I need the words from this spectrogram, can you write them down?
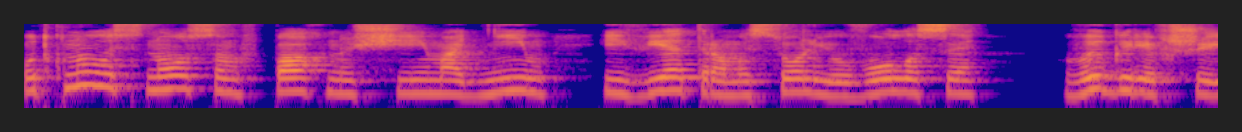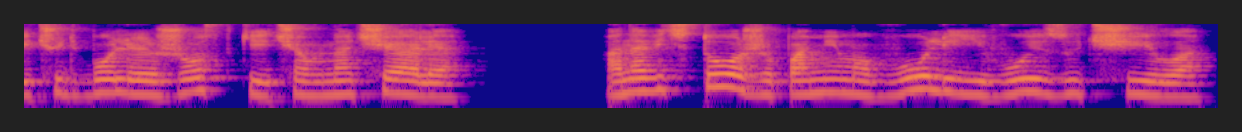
уткнулась носом в пахнущие им одним и ветром, и солью волосы, выгоревшие чуть более жесткие, чем в начале. Она ведь тоже, помимо воли, его изучила.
